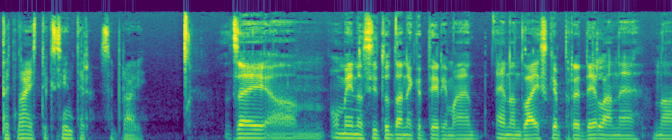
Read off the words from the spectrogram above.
15 center, se pravi. Zdaj, um, omenil si tudi, da nekateri imajo 21 predelane na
